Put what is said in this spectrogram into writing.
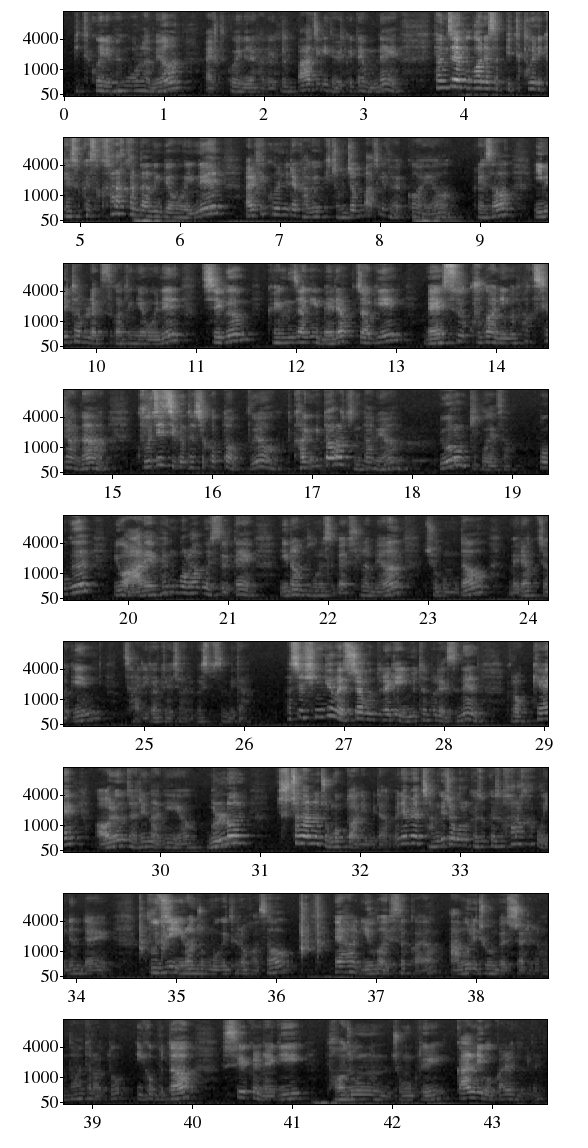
어, 비트코인이 횡보를 하면 알트코인들의 가격은 빠지게 되어 있기 때문에 현재 구간에서 비트코인이 계속해서 하락한다는 경우에는 알트코인들의 가격이 점점 빠지게 될 거예요. 그래서 이뮤터블 X 같은 경우에는 지금 굉장히 매력적인 매수 구간임은 확실하나 굳이 지금 사실 것도 없고요. 가격이 떨어진다면 이런 부분에서 혹은 이 아래 횡보를 하고 있을 때 이런 부분에서 매수를 하면 조금 더 매력적인 자리가 되지 않을까 싶습니다. 사실 신규 매수자분들에게 이뮤터블 X는 그렇게 어려운 자리는 아니에요. 물론 추천하는 종목도 아닙니다. 왜냐면 장기적으로 계속해서 하락하고 있는데 굳이 이런 종목에 들어가서 해야 할 이유가 있을까요? 아무리 좋은 매수 자리를 한다 하더라도 이것보다 수익을 내기 더 좋은 종목들이 깔리고 깔렸는데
